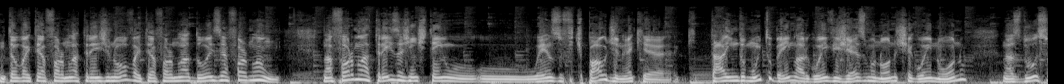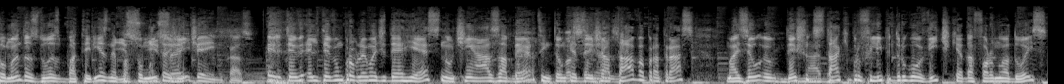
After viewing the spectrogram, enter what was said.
Então vai ter a Fórmula 3 de novo, vai ter a Fórmula 2 e a Fórmula 1. Na Fórmula 3 a gente tem o, o Enzo Fittipaldi, né, que, é, que tá indo muito bem, largou em 29 chegou em nono, nas duas, somando as duas baterias, né, passou muita isso é gente. ir bem, no caso. Ele teve, ele teve um problema de DRS, não tinha asa aberta, então tava quer dizer, já asa. estava para trás. Mas eu, eu deixo destaque pro Felipe Drogovic, que é da Fórmula 2.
